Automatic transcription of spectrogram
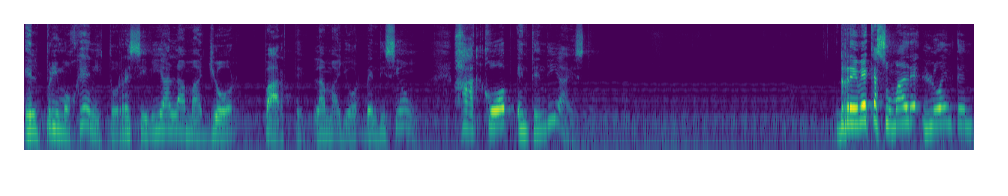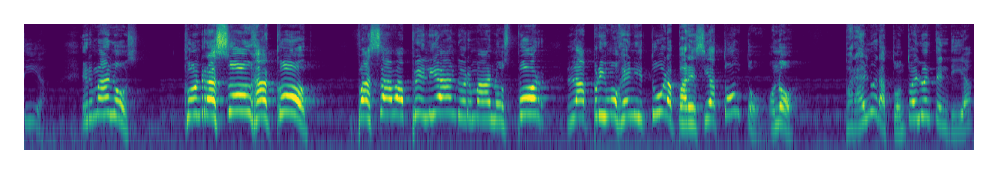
el primogénito recibía la mayor parte, la mayor bendición. Jacob entendía esto. Rebeca, su madre, lo entendía. Hermanos, con razón Jacob pasaba peleando, hermanos, por la primogenitura. Parecía tonto, ¿o no? Para él no era tonto, él lo entendía.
